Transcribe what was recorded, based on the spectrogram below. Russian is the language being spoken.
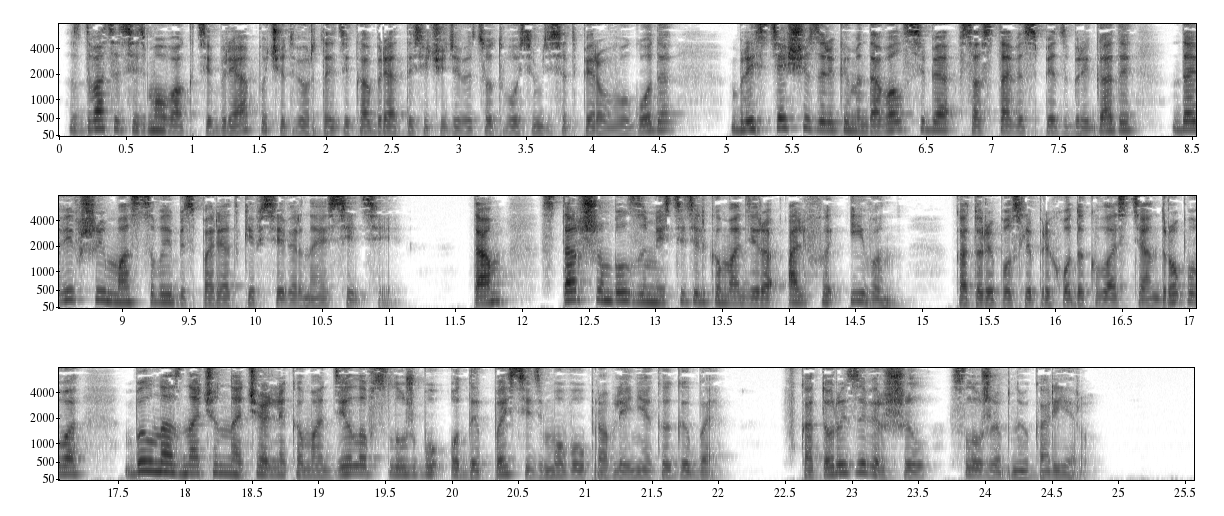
с 27 октября по 4 декабря 1981 года, блестяще зарекомендовал себя в составе спецбригады, давившей массовые беспорядки в Северной Осетии. Там старшим был заместитель командира Альфа Иван, который после прихода к власти Андропова был назначен начальником отдела в службу ОДП 7-го управления КГБ, в которой завершил служебную карьеру.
